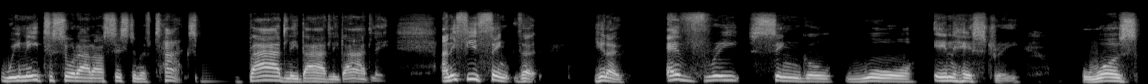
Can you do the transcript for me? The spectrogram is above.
we need to sort out our system of tax badly, badly, badly. And if you think that, you know, every single war in history was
